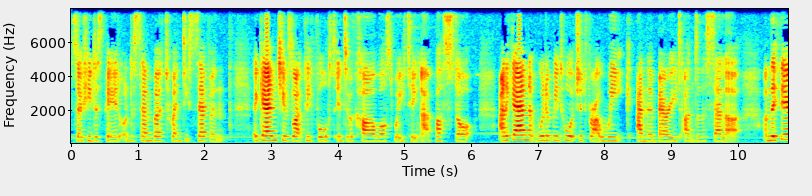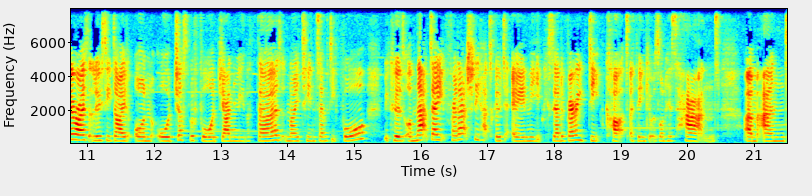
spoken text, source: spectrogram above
So she disappeared on December 27th. Again, she was likely forced into a car whilst waiting at a bus stop and again would have been tortured for a week and then buried under the cellar. And they theorise that Lucy died on or just before January the 3rd, 1974 because on that date Fred actually had to go to A&E because he had a very deep cut, I think it was on his hand. Um, and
